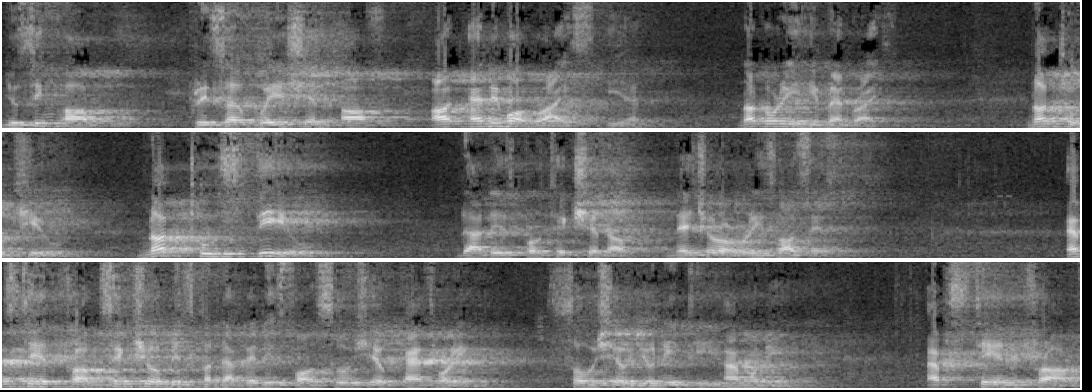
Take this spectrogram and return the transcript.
You think of preservation of animal rights here, not only human rights, not to kill, not to steal, that is protection of natural resources. Abstain from sexual misconduct, that is for social gathering, social unity, harmony. Abstain from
